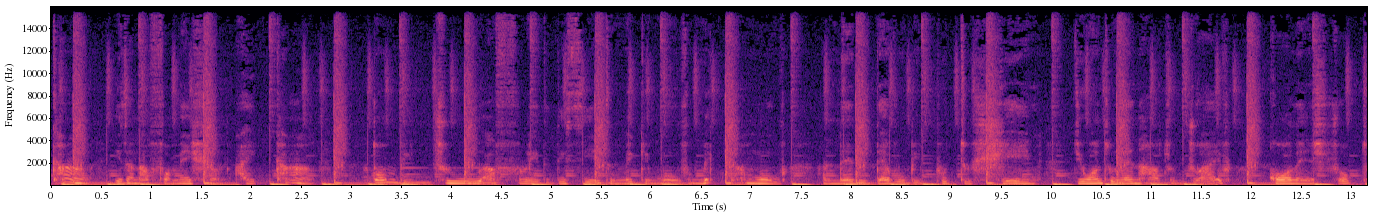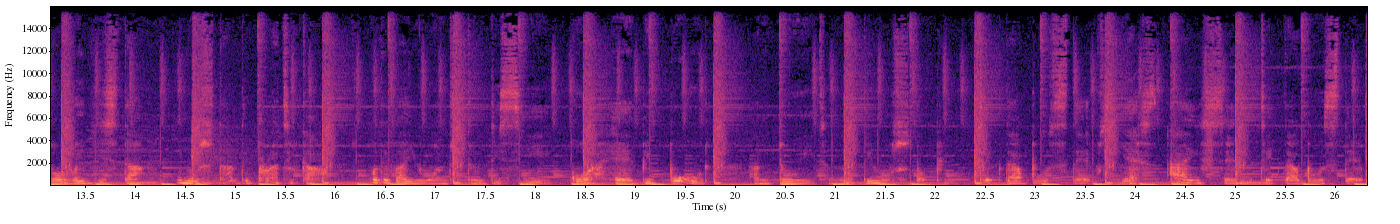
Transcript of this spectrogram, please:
can is an affirmation. I can. Don't be too afraid this year to make a move. Make that move and let the devil be put to shame. Do you want to learn how to drive? Call the instructor, register, you know, start the practical. Whatever you want to do this year, go ahead, be bold and do it. Nothing will stop you. Take that bold steps. Yes, I said you take that bold step.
